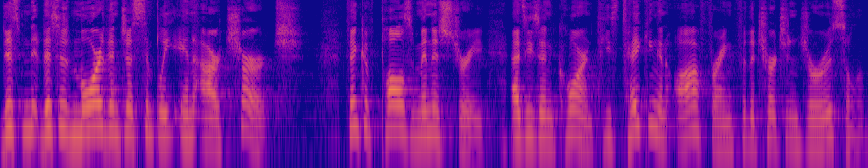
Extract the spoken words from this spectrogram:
This, this is more than just simply in our church. Think of Paul's ministry as he's in Corinth. He's taking an offering for the church in Jerusalem.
